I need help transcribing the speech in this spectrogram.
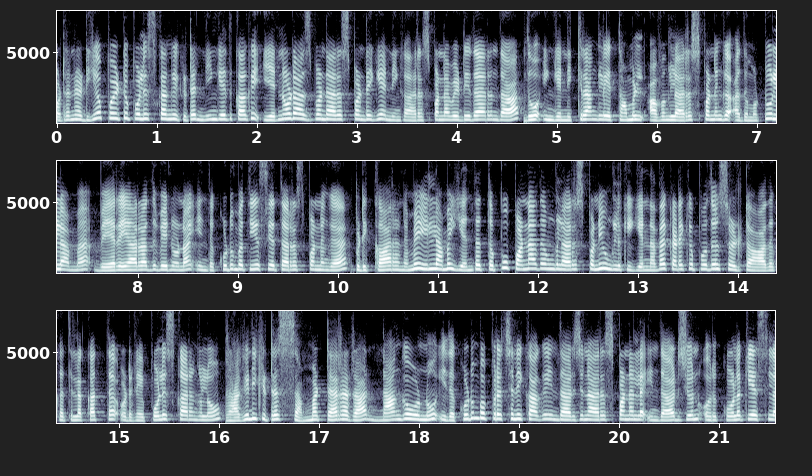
உடனடியா போயிட்டு போலீஸ்காரங்க கிட்ட நீங்க எதுக்காக என்னோட ஹஸ்பண்ட் அரெஸ்ட் பண்றீங்க? நீங்க அரெஸ்ட் பண்ண வேண்டியதா இருந்தா? இதோ இங்க நிக்கிறாங்களே தமிழ் அவங்கள அரெஸ்ட் பண்ணுங்க. அது மட்டும் இல்லாம வேற யாராவது வேணும்னா இந்த குடும்பத்தையே சேர்த்து அரெஸ்ட் பண்ணுங்க. இப்படி காரணமே இல்லாம எந்த தப்பு பண்ணாதவங்களை அரெஸ்ட் பண்ணி உங்களுக்கு என்னதான் கிடைக்க போதுன்னு சொல்லிட்டு ஆதகத்துல கத்த உடனே போலீஸ்காரங்களும் ராகினி கிட்ட செம்ம டேரரா நாங்க ஒன்றும் இந்த குடும்ப பிரச்சனைக்காக இந்த அர்ஜுனை அரெஸ்ட் பண்ணல. இந்த அர்ஜுன் ஒரு கொலை கேஸ்ல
